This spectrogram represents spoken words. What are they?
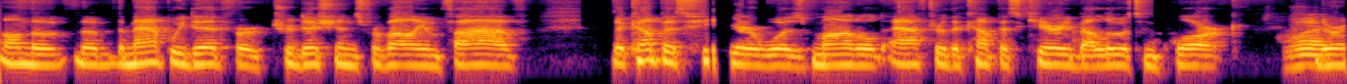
on the, the, the map we did for traditions for volume five, the compass here was modeled after the compass carried by Lewis and Clark what? during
